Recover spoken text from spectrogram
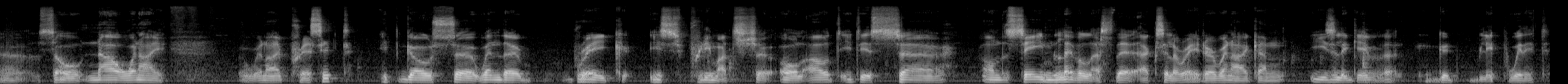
Uh, so now when I when I press it it goes uh, when the brake is pretty much uh, all out it is uh, on the same level as the accelerator when I can easily give a good blip with it.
